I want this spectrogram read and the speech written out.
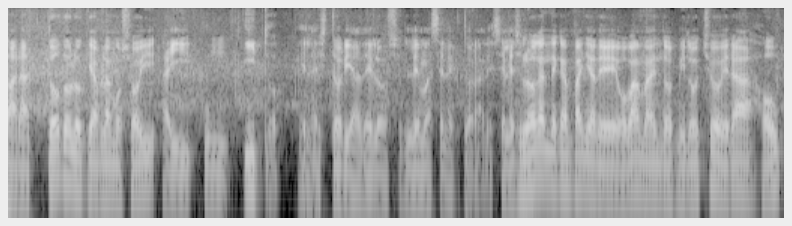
Para todo lo que hablamos hoy hay un hito en la historia de los lemas electorales. El eslogan de campaña de Obama en 2008 era Hope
